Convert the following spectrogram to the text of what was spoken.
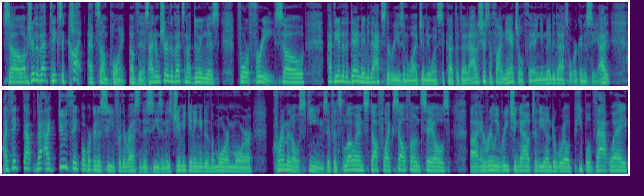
So I'm sure the vet takes a cut at some point of this. I'm sure the vet's not doing this for free. So at the end of the day, maybe that's the reason why Jimmy wants to cut the vet out. It's just a financial thing, and maybe that's what we're going to see. I I think that, that I do think what we're going to see for the rest of this season is Jimmy getting into the more and more criminal schemes. If it's low end stuff like cell phone sales uh, and really reaching out to the underworld people that way,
